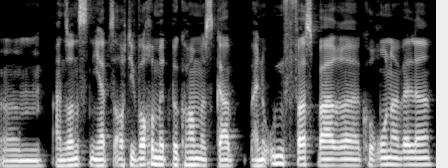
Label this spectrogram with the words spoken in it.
Ähm, ansonsten, ihr habt es auch die Woche mitbekommen, es gab eine unfassbare Corona-Welle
